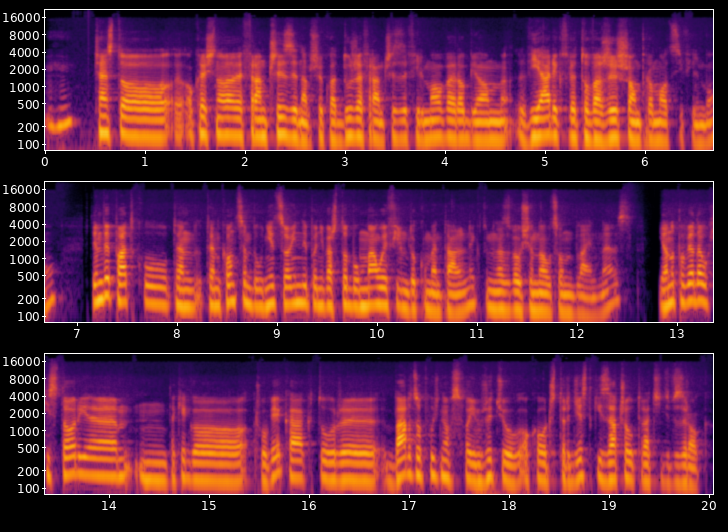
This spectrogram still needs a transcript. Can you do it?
Mhm. Często określone franczyzy, na przykład duże franczyzy filmowe, robią wiary, które towarzyszą promocji filmu. W tym wypadku ten, ten koncept był nieco inny, ponieważ to był mały film dokumentalny, który nazywał się Notes on Blindness. I on opowiadał historię mm, takiego człowieka, który bardzo późno w swoim życiu, około 40, zaczął tracić wzrok.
